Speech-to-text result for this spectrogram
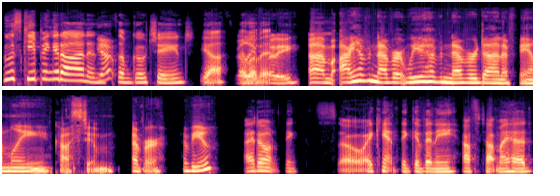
who's keeping it on? And yep. some go change. Yeah, really I love funny. it. Um, I have never, we have never done a family costume ever. Have you? I don't think so I can't think of any off the top of my head.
